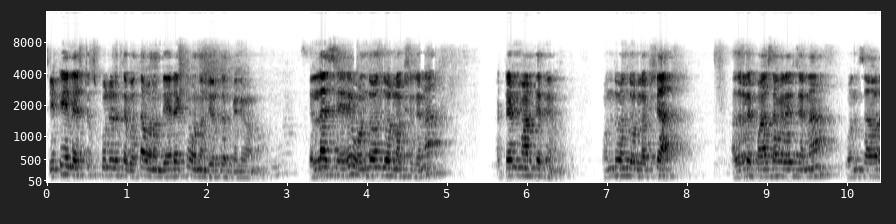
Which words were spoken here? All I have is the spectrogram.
ಸಿಟಿಯಲ್ಲಿ ಎಷ್ಟು ಸ್ಕೂಲ್ ಇರುತ್ತೆ ಗೊತ್ತಾ? ಒಂದೊಂದು ಏರಿಯಾಕ್ಕೆ ಒಂದೊಂದು ಇರ್ತದೆ ಮಿನಿಮಮ್ ಎಲ್ಲ ಸೇರಿ ಒಂದು ಒಂದೂವರೆ ಲಕ್ಷ ಜನ ಅಟೆಂಡ್ ಮಾಡ್ತೀರಿ ನೀವು ಒಂದು ಒಂದೂವರೆ ಲಕ್ಷ. ಅದರಲ್ಲಿ ಪಾಸ್ ಆಗೋ ಜನ ಒಂದು ಸಾವಿರ,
